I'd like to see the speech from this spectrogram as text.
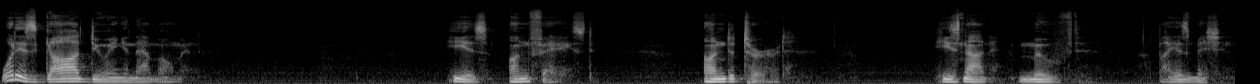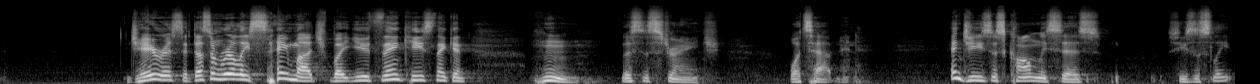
What is God doing in that moment? He is unfazed, undeterred. He's not moved by his mission. Jairus, it doesn't really say much, but you think he's thinking, hmm, this is strange. What's happening? And Jesus calmly says, She's asleep.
